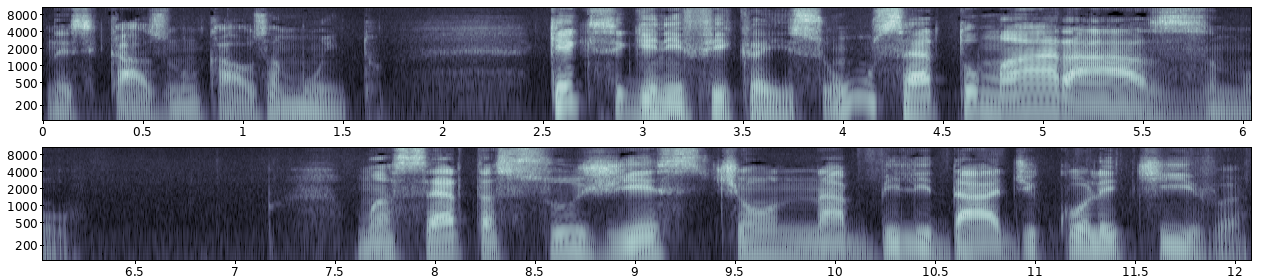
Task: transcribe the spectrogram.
nesse caso não causa muito. O que, que significa isso? Um certo marasmo, uma certa sugestionabilidade coletiva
